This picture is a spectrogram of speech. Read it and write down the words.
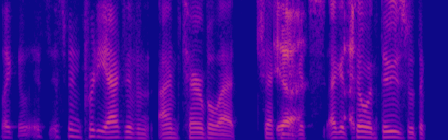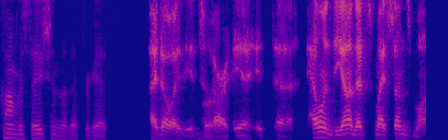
Like it's it's been pretty active, and I'm terrible at checking. I Yeah, get s- I get so enthused with the conversation that I forget. I know it, it's But- hard. Yeah, it, uh, Helen Dion, that's my son's mom.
